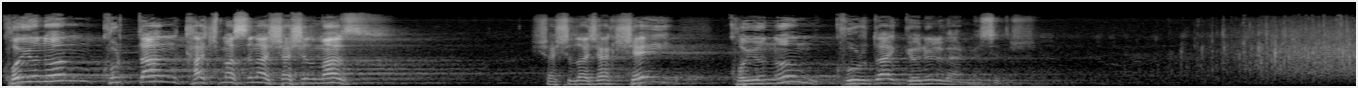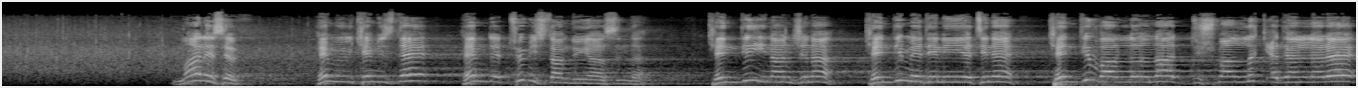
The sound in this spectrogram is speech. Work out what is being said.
koyunun kurttan kaçmasına şaşılmaz. Şaşılacak şey koyunun kurda gönül vermesidir. Maalesef hem ülkemizde hem de tüm İslam dünyasında kendi inancına, kendi medeniyetine, kendi varlığına düşmanlık edenlere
